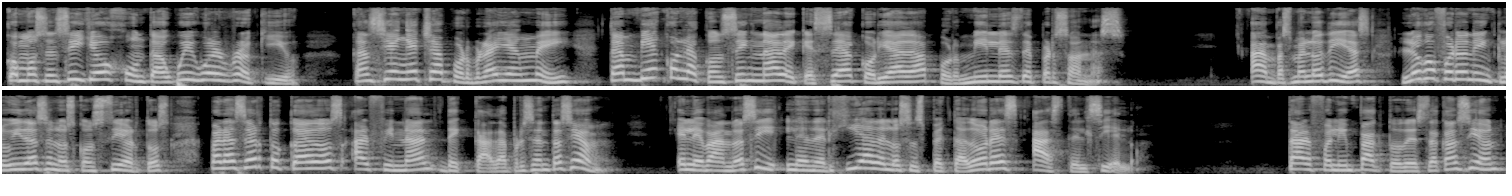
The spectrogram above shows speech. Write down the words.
como sencillo junto a We Will Rock You, canción hecha por Brian May, también con la consigna de que sea coreada por miles de personas. Ambas melodías luego fueron incluidas en los conciertos para ser tocados al final de cada presentación, elevando así la energía de los espectadores hasta el cielo. Tal fue el impacto de esta canción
